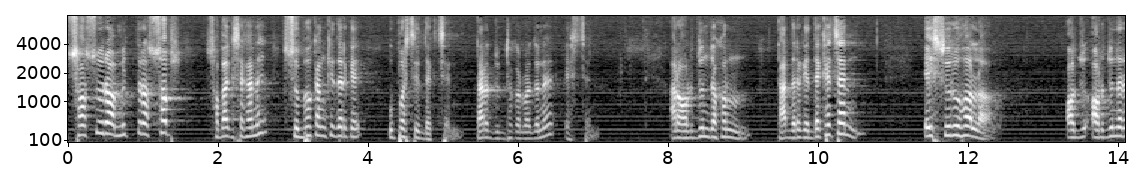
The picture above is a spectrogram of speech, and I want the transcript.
শ্বশুর, মিত্র, সব সবাইকে সেখানে শুভকাঙ্ক্ষীদেরকে উপস্থিত দেখছেন, তারা যুদ্ধ করবার জন্য এসছেন। আর অর্জুন যখন তাদেরকে দেখেছেন, এই শুরু হল অর্জুনের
